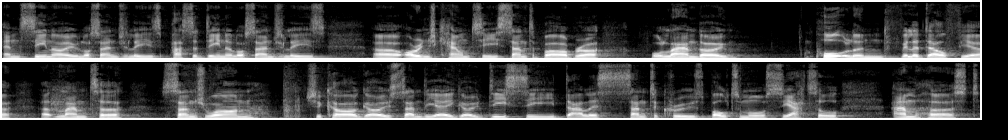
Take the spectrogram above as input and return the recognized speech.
Encino, Los Angeles, Pasadena, Los Angeles, uh, Orange County, Santa Barbara, Orlando, Portland, Philadelphia, Atlanta, San Juan, Chicago, San Diego, DC, Dallas, Santa Cruz, Baltimore, Seattle, Amherst,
